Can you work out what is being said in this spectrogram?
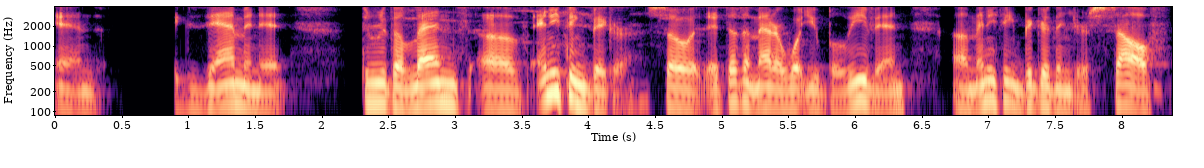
and examine it through the lens of anything bigger, so it doesn't matter what you believe in, um, anything bigger than yourself,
